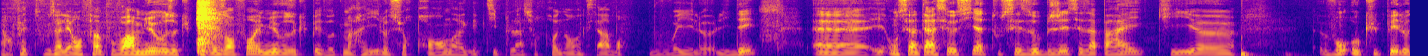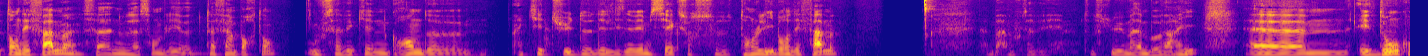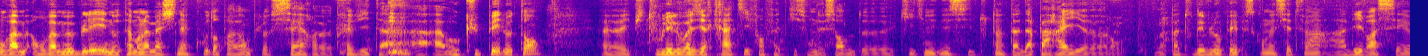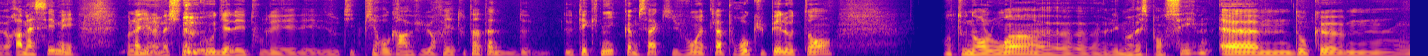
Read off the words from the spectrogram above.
Ben, en fait, vous allez enfin pouvoir mieux vous occuper de vos enfants et mieux vous occuper de votre mari, le surprendre avec des petits plats surprenants, etc. Bon, vous voyez l'idée. Euh, on s'est intéressé aussi à tous ces objets, ces appareils qui euh, vont occuper le temps des femmes. Ça nous a semblé euh, tout à fait important. Vous savez qu'il y a une grande inquiétude dès le 19e siècle sur ce temps libre des femmes. Bah, vous avez tous lu Madame Bovary. et donc, on va, on va meubler, et notamment la machine à coudre, par exemple, sert très vite à occuper le temps. Euh, et puis tous les loisirs créatifs, en fait, qui sont des sortes de. qui, nécessitent tout un tas d'appareils. Euh, on n'a pas tout développé parce qu'on a essayé de faire un, livre assez euh, ramassé, mais voilà, il y a la machine à coudre, il y a tous les, outils de pyrogravure, enfin, il y a tout un tas de, techniques comme ça qui vont être là pour occuper le temps en tenant loin les mauvaises pensées. donc,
